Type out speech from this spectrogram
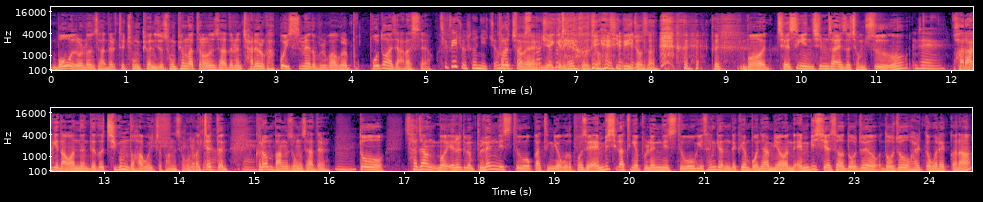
모 언론사들, 특히 종편이죠. 종편 같은 언론사들은 자료를 갖고 있음에도 불구하고 그걸 보- 보도하지 않았어요. TV 조선이죠. 그렇죠. 예, 얘기를 해도. 되죠. 예. TV 조선. 그 뭐 재승인 심사에서 점수 네. 과락이 나왔는데도 지금도 하고 있죠 방송을. 그러게요. 어쨌든 네. 그런 방송사들 음. 또 사장 뭐 예를 들면 블랙리스트 의혹 같은 경우도 보세요. MBC 같은 경우 블랙리스트 의혹이 생겼는데 그게 뭐냐면 MBC에서 노조 노조 활동을 했거나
